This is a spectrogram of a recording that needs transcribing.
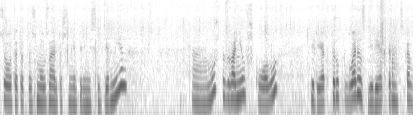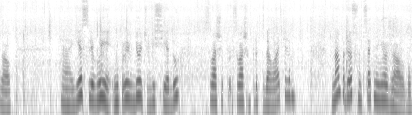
все вот это, то есть мы узнали, то, что мне перенесли термин, муж позвонил в школу директору, поговорил с директором, сказал, «А, если вы не проведете беседу с, вашей, с вашим преподавателем, нам придется написать на нее жалобу.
